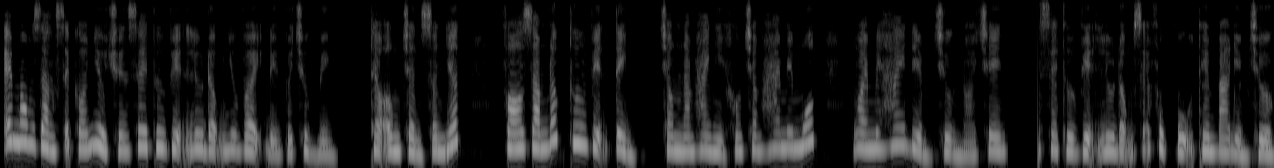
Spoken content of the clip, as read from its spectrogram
Em mong rằng sẽ có nhiều chuyến xe thư viện lưu động như vậy đến với trường mình. Theo ông Trần Xuân Nhất, Phó Giám đốc Thư viện tỉnh, trong năm 2021, ngoài 12 điểm trường nói trên, xe thư viện lưu động sẽ phục vụ thêm 3 điểm trường,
